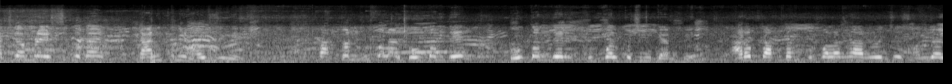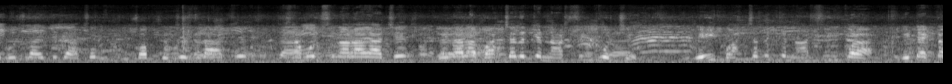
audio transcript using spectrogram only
আজকে আমরা এসেছি কোথায়? ডানকুনি হাউজিংয়ে প্রাক্তন ফুটবলার গৌতম দে, গৌতম দের ফুটবল কোচিং ক্যাম্পে আরও প্রাক্তন ফুটবলাররা রয়েছে, সঞ্জয় ঘোষ রায় থেকে আছেন, সব কোচেসরা আছে, শ্যামল সিনহা রায় আছে, এনারা বাচ্চাদেরকে নার্সিং করছে। এই বাচ্চাদেরকে নার্সিং করা, এটা একটা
